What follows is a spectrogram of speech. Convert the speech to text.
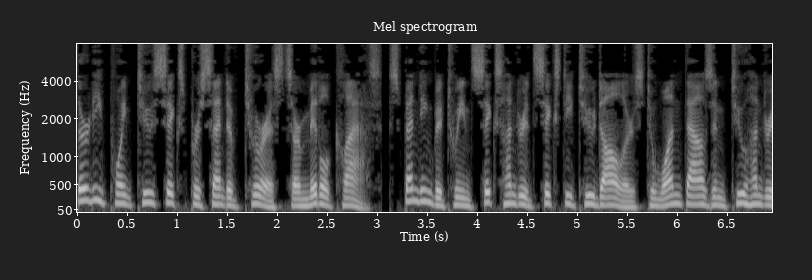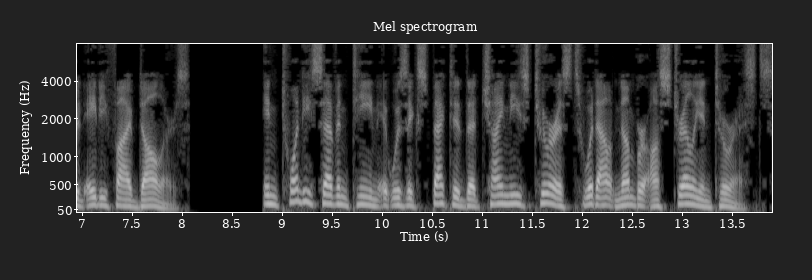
30.26% of tourists are middle class, spending between $662 to $1,285. In 2017 it was expected that Chinese tourists would outnumber Australian tourists.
